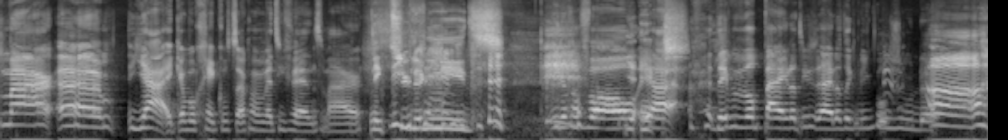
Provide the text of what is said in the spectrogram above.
Maar ehm, ja, ik heb ook geen contact meer met die vent. Maar Nee, tuurlijk niet. in ieder geval, ja, ex. het deed me wel pijn dat hij zei dat ik niet kon zoenen. Ah,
